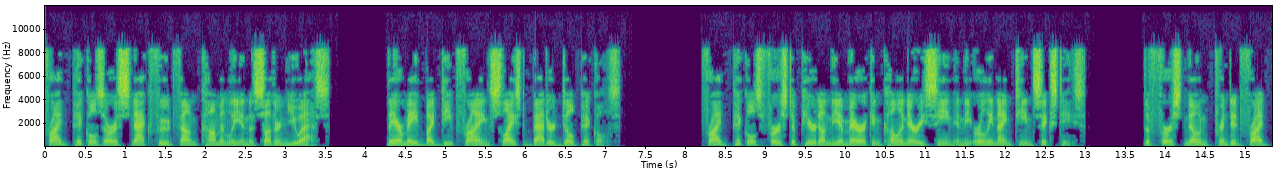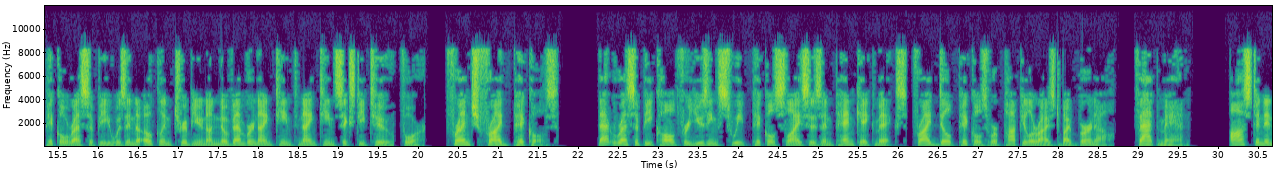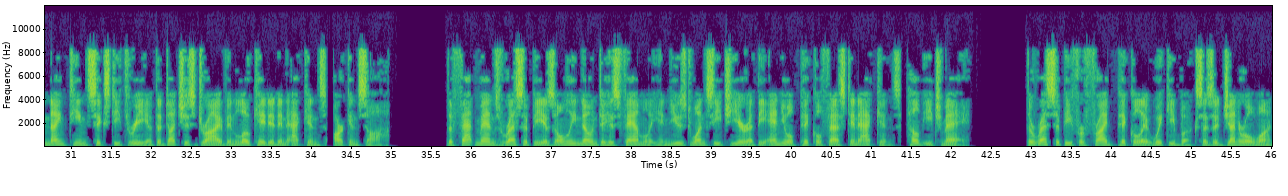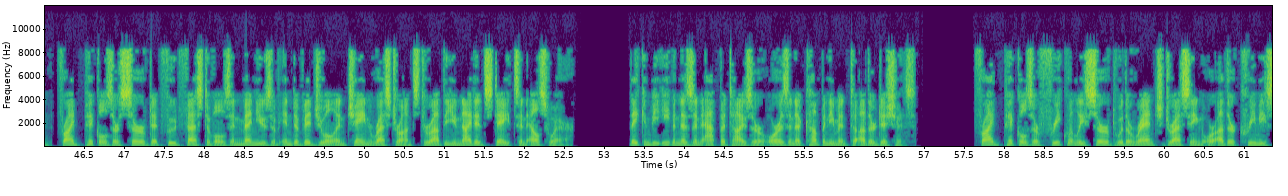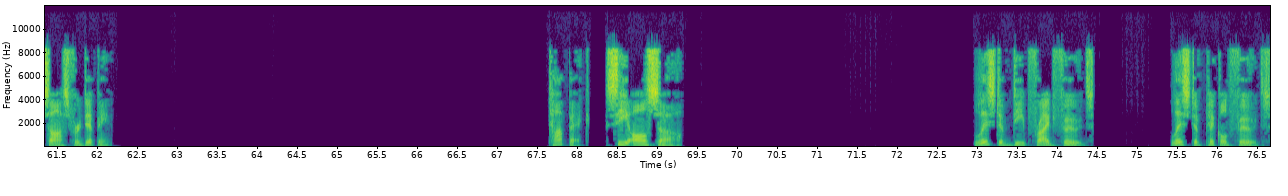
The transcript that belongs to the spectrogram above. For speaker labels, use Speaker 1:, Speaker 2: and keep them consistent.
Speaker 1: Fried pickles are a snack food found commonly in the southern U.S. They are made by deep frying sliced battered dill pickles. Fried pickles first appeared on the American culinary scene in the early 1960s. The first known printed fried pickle recipe was in the Oakland Tribune on November 19, 1962, for French fried pickles. That recipe called for using sweet pickle slices and pancake mix. Fried dill pickles were popularized by Bernell Fat Man Austin in 1963 at the Duchess Drive-In located in Atkins, Arkansas. The Fat Man's recipe is only known to his family and used once each year at the annual Pickle Fest in Atkins, held each May. The recipe for fried pickle at Wikibooks is a general one. Fried pickles are served at food festivals and menus of individual and chain restaurants throughout the United States and elsewhere. They can be eaten as an appetizer or as an accompaniment to other dishes. Fried pickles are frequently served with a ranch dressing or other creamy sauce for dipping. See also List of deep-fried foods List of pickled foods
